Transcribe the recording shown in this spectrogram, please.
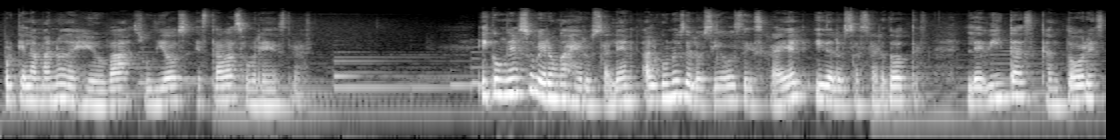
porque la mano de Jehová, su Dios, estaba sobre Esdras. Y con él subieron a Jerusalén algunos de los hijos de Israel y de los sacerdotes, levitas, cantores,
